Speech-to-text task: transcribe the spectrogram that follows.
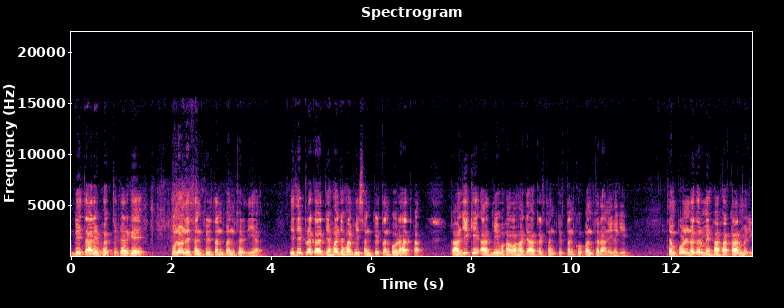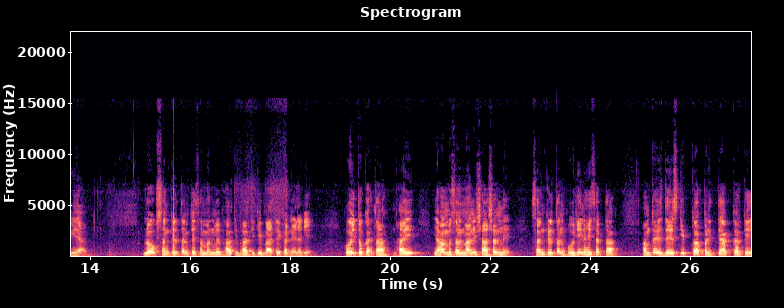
बेचारे भक्त डर गए। उन्होंने संकीर्तन बंद कर दिया। इसी प्रकार जहाँ जहाँ भी संकीर्तन हो रहा था, कांजी के आदमी वहाँ वहाँ जाकर संकीर्तन को बंद कराने लगे। संपूर्ण नगर में हाहाकार मच गया। लोग संकीर्तन के संबंध में भांति भांति की बातें करने लगे। कोई तो कहता, भाई, यहाँ मुसलमानी शासन में संकीर्तन हो ही नहीं सकता। हम तो इस देश की का परित्याग करके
